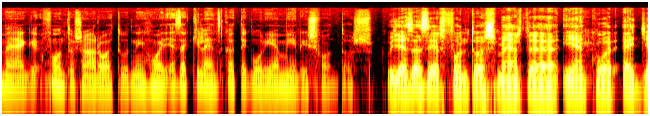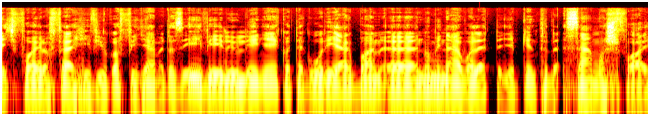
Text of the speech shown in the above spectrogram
meg fontos arról tudni, hogy ez a kilenc kategória miért is fontos. Ugye ez azért fontos, mert uh, ilyenkor egy-egy fajra felhívjuk a figyelmet. Az évi élőlényei kategóriákban uh, nominálva lett egyébként számos faj.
